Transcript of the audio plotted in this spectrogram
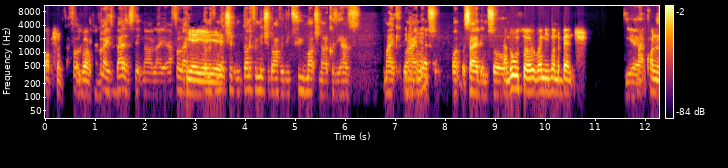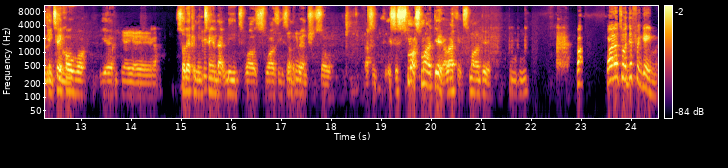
option I feel, as well. I feel like he's balanced it now. Like I feel like Yeah, yeah, Donovan yeah. Mitchell, Donovan Mitchell don't have to do too much now because he has Mike behind him, so- beside him. So And also when he's on the bench, yeah, Matt he can take over. Yeah, Yeah, yeah, yeah, yeah. so they can maintain that lead whilst whilst he's on the Mhm. bench. So that's a, it's a smart smart idea. I like it. Smart idea. hmm Going on to a different game.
